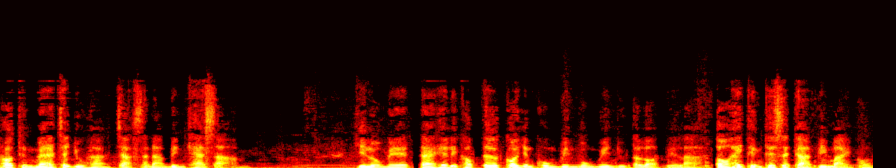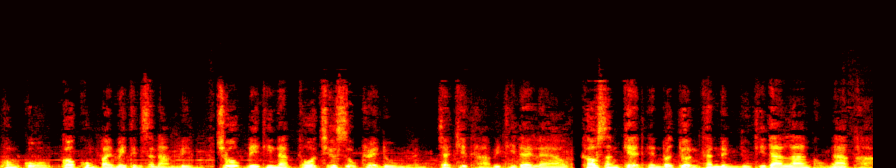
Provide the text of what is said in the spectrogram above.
เพราะถึงแม้จะอยู่ห่างจากสนามบินแค่ 3 กิโลเมตร แต่เฮลิคอปเตอร์ก็ยังคงบินวงเวียนอยู่ตลอดเวลา ต่อให้ถึงเทศกาลปีใหม่ของคองโกก็คงไปไม่ถึงสนามบิน โชคดีที่นักโทษชื่อสุเครดูเหมือนจะคิดหาวิธีได้แล้ว เขาสังเกตเห็นรถยนต์คันหนึ่งอยู่ที่ด้านล่างของหน้าผา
